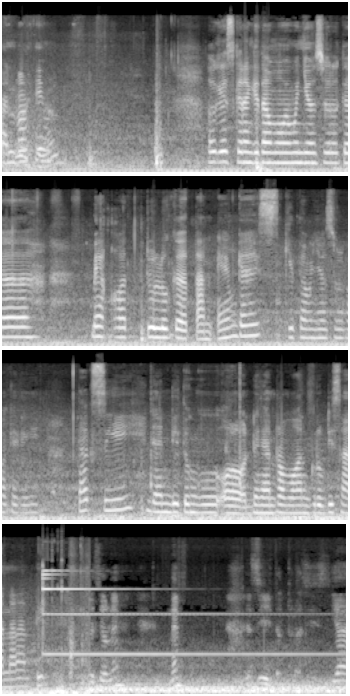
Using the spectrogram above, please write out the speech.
Bismillahirrahmanirrahim. Oke, sekarang kita mau menyusul ke Mekot dulu ke Tanem, guys. Kita menyusul pakai taksi dan ditunggu oh, dengan rombongan grup di sana nanti. What's name? Name? Abdul Aziz. Ya,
